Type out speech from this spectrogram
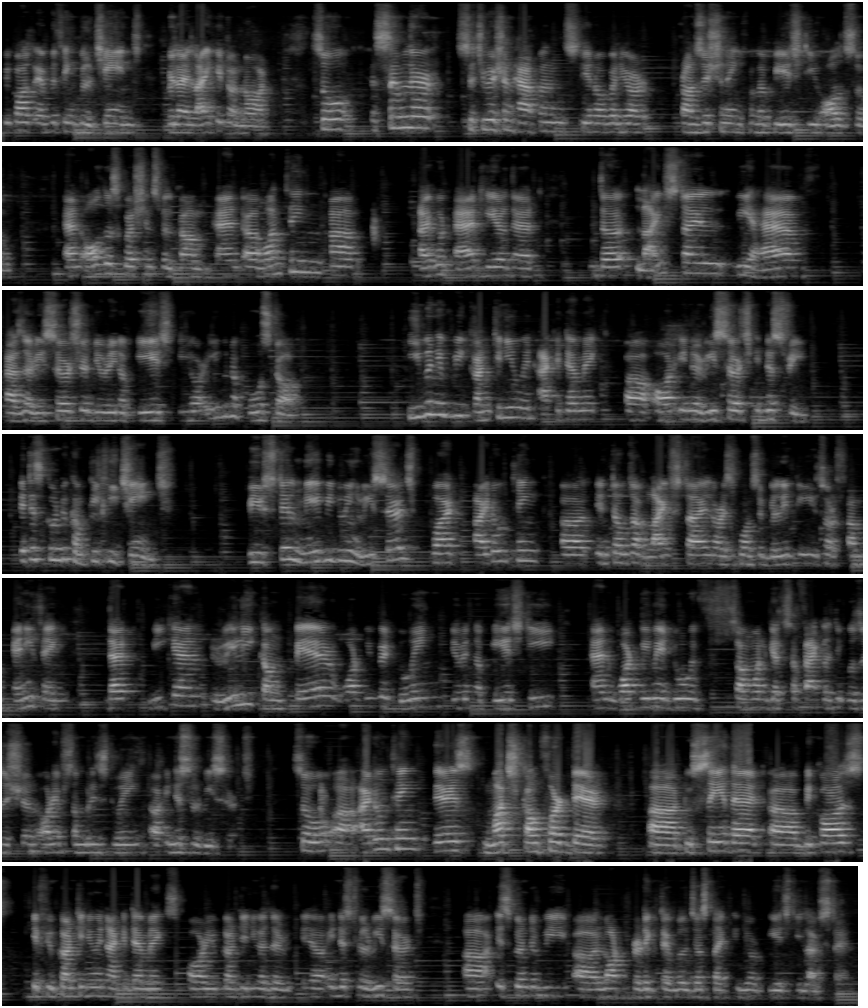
Because everything will change. Will I like it or not? So a similar situation happens, you know, when you're transitioning from a PhD also and all those questions will come. And uh, one thing uh, I would add here that the lifestyle we have as a researcher during a PhD or even a postdoc, even if we continue in academic uh, or in a research industry, it is going to completely change we still may be doing research, but I don't think uh, in terms of lifestyle or responsibilities or some anything that we can really compare what we were doing during a PhD and what we may do if someone gets a faculty position or if somebody is doing uh, industrial research. So uh, I don't think there is much comfort there uh, to say that uh, because if you continue in academics or you continue as a uh, industrial research, uh, it's going to be a lot predictable, just like in your PhD lifestyle.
